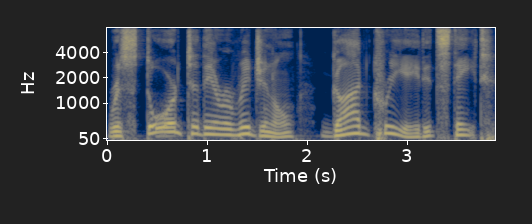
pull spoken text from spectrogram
restored to their original God created state.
